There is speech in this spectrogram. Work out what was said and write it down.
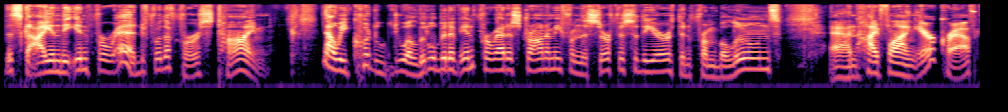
the sky in the infrared for the first time. Now we could do a little bit of infrared astronomy from the surface of the Earth and from balloons and high flying aircraft.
